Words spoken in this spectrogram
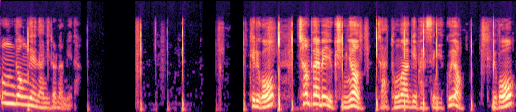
홍경래 난이 일어납니다. 그리고 1860년 자 동학이 발생했고요. 그리고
